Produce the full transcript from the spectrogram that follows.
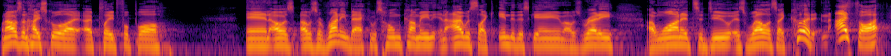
When I was in high school, I, I played football and I was, I was a running back. It was homecoming, and I was like into this game. I was ready. I wanted to do as well as I could. And I thought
